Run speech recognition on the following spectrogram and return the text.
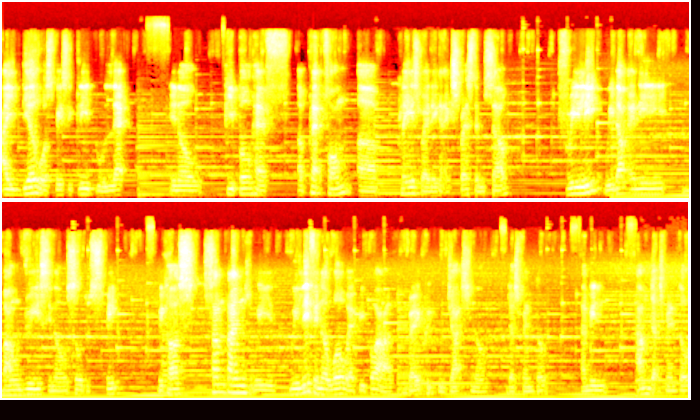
idea was basically to let you know people have a platform, a place where they can express themselves freely without any boundaries, you know, so to speak. Because sometimes we we live in a world where people are very quick to judge, you know, judgmental. I mean, I'm judgmental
